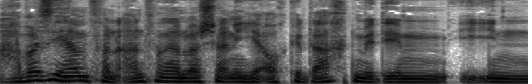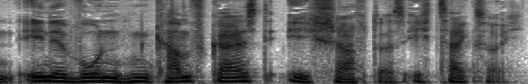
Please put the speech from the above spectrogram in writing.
Aber Sie haben von Anfang an wahrscheinlich auch gedacht, mit dem Ihnen innewohnenden Kampfgeist, ich schaffe das, ich zeig's euch.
